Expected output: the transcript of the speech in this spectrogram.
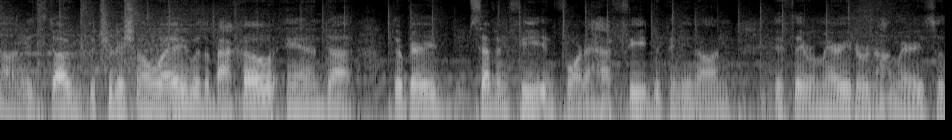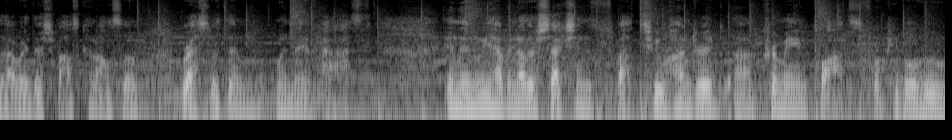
Um, it's dug the traditional way with a backhoe, and uh, they're buried seven feet and four and a half feet, depending on if they were married or not married, so that way their spouse can also rest with them when they have passed. And then we have another section, it's about 200 uh, cremain plots for people who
